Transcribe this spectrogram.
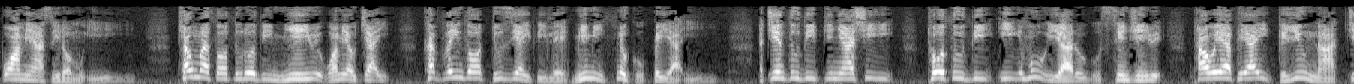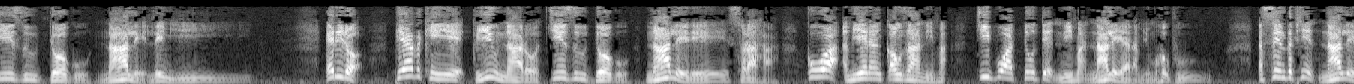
ပွားများစေတော်မူ၏ဖြောင့်မတ်သောသူတို့သည်မြင်၍ဝမ်းမြောက်ကြ၏ခတ်သိမ်းသောဒုစရိုက်သည်လည်းမိမိနှုတ်ကိုပိတ်ရ၏အကျဉ်သူသည်ပညာရှိ၏ ထိုသူသည်ဤအမှုအရာတို့ကိုဆင်ခြင်၍ထာဝရဘုရား၏ဂယုဏကျေးဇူးတော်ကိုနားလေလိမ့်မည်အဲ့ဒီတော့ဘုရားသခင်ရဲ့ဂယုဏတော်ကျေးဇူးတော်ကိုနားလေတယ်ဆရာဟာကိုကအမြဲတမ်းကောင်းစားနေမှကြီးပွားတိုးတက်နေမှနားလေရတာမျိုးမဟုတ်ဘူးအစဉ်သဖြင့်နားလေ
